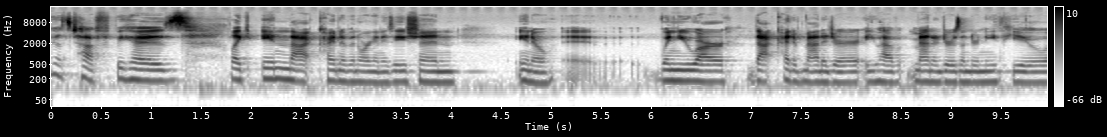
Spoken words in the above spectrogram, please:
It's tough because, like, in that kind of an organization, you know, eh, when you are that kind of manager, you have managers underneath you,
